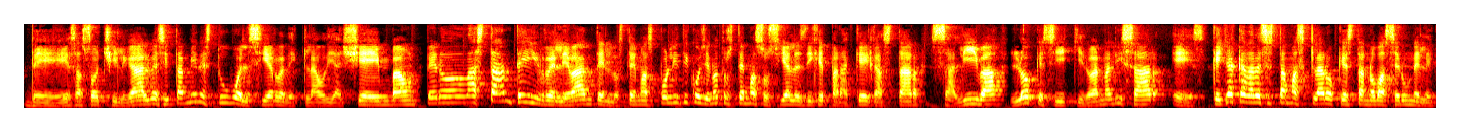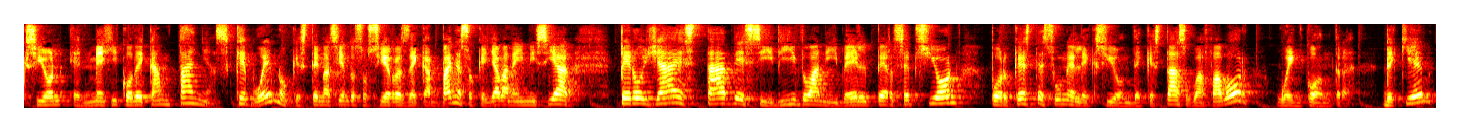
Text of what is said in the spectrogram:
de esa Xochitl Galvez, y también estuvo el cierre de Claudia Sheinbaum, pero bastante irrelevante en los temas políticos y en otros temas sociales dije para qué gastar saliva. Lo que sí quiero analizar es que ya cada vez está más claro que esta no va a ser una elección en México de campañas. Qué bueno que estén haciendo esos cierres de campañas o que ya van a iniciar pero ya está decidido a nivel percepción porque esta es una elección de que estás a favor o en contra. ¿De quién?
